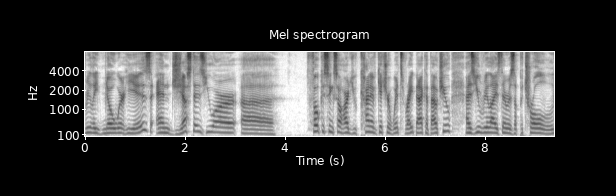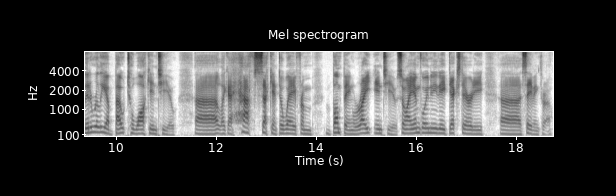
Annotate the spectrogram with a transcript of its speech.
really know where he is. And just as you are uh, focusing so hard, you kind of get your wits right back about you as you realize there is a patrol literally about to walk into you, uh, like a half second away from bumping right into you. So I am going to need a dexterity uh, saving throw.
